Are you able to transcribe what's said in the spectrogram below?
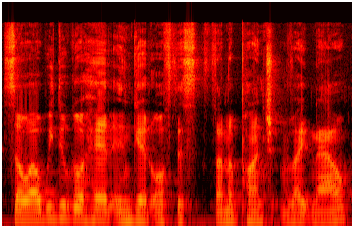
So uh, we do go ahead and get off this Thunder Punch right now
